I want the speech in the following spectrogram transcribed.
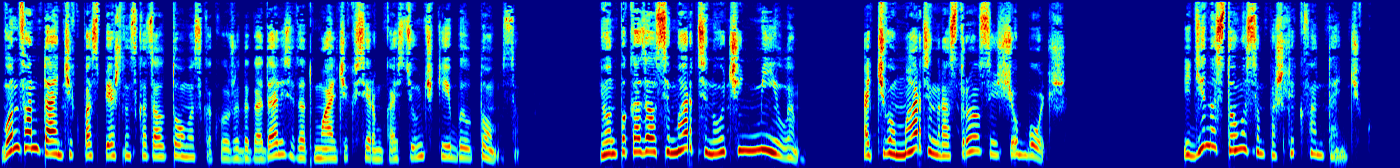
«Вон фонтанчик», — поспешно сказал Томас. Как вы уже догадались, этот мальчик в сером костюмчике и был Томасом и он показался Мартину очень милым, отчего Мартин расстроился еще больше. И Дина с Томасом пошли к фонтанчику.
